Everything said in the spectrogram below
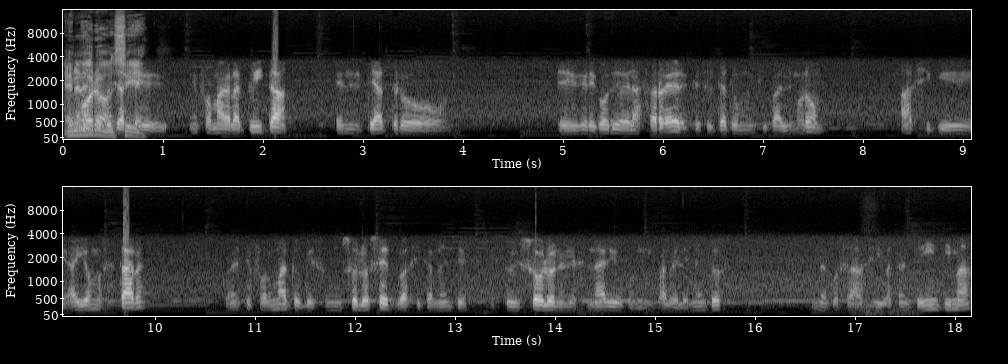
En Morón, sí. En forma gratuita en el Teatro eh, Gregorio de la Ferrer, que es el Teatro Municipal de Morón. Así que ahí vamos a estar con este formato que es un solo set, básicamente. Estoy solo en el escenario con un par de elementos, una cosa así bastante íntima.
